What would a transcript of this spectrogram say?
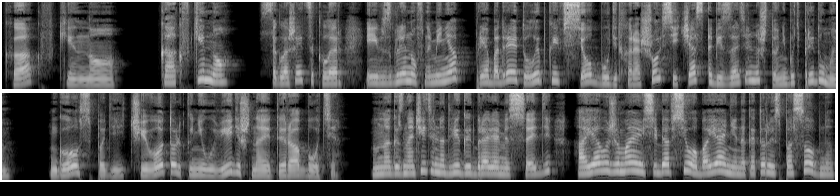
Как в кино. Как в кино, соглашается Клэр и, взглянув на меня, приободряет улыбкой «Все будет хорошо, сейчас обязательно что-нибудь придумаем». Господи, чего только не увидишь на этой работе. Многозначительно двигает бровями Сэдди, а я выжимаю из себя все обаяние, на которое способна,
